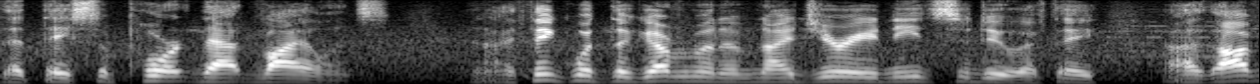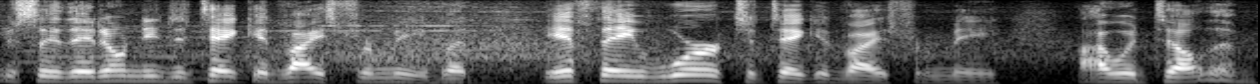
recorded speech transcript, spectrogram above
that they support that violence. And I think what the government of Nigeria needs to do, if they, uh, obviously they don't need to take advice from me, but if they were to take advice from me, I would tell them,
